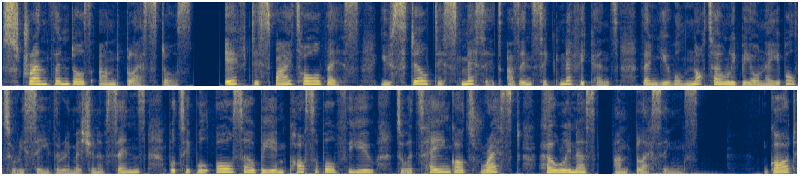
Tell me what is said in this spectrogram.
strengthened us, and blessed us. If, despite all this, you still dismiss it as insignificant, then you will not only be unable to receive the remission of sins, but it will also be impossible for you to attain God's rest, holiness, and blessings. God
